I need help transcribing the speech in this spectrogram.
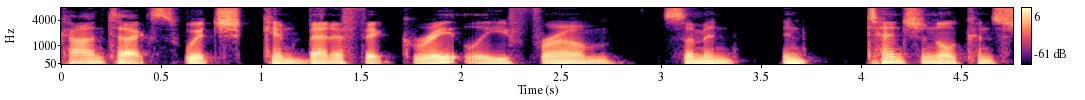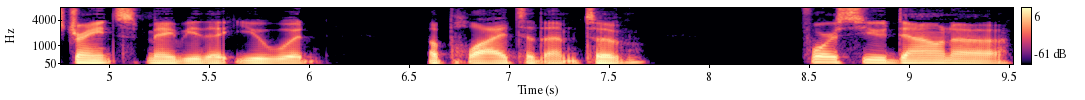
contexts which can benefit greatly from some in, intentional constraints maybe that you would apply to them to force you down a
